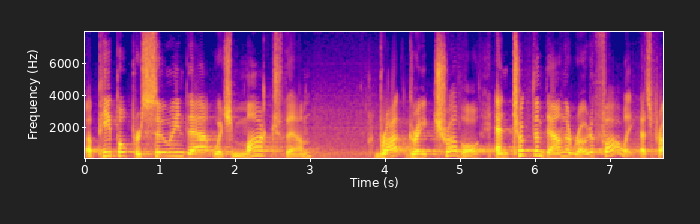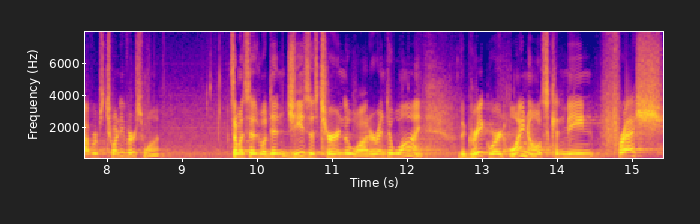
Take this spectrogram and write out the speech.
A people pursuing that which mocked them brought great trouble and took them down the road of folly. That's Proverbs 20, verse 1. Someone says, well, didn't Jesus turn the water into wine? The Greek word oinos can mean fresh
